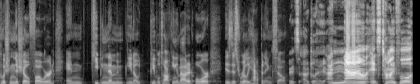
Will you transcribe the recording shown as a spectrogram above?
pushing the show forward and keeping them, you know, people talking about it, or is this really happening? So It's ugly. And now it's time for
